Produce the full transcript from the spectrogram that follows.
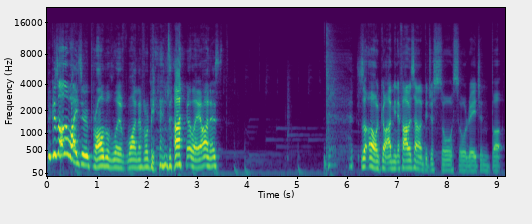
Because otherwise he would probably have won if we're being entirely honest. So, oh god, I mean, if I was him, I'd be just so, so raging. But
